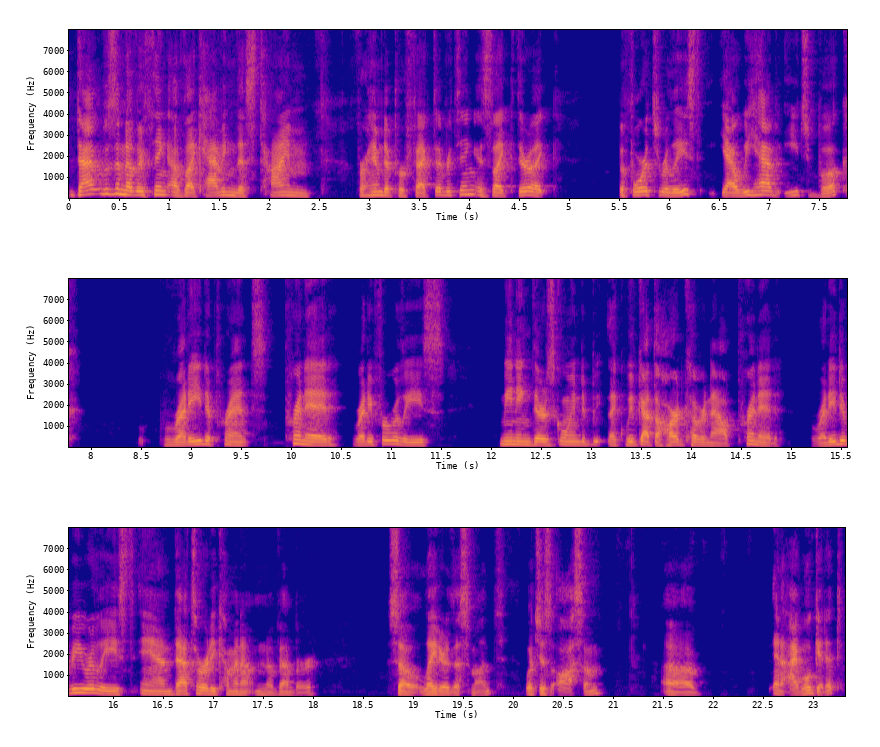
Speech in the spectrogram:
that was another thing of like having this time for him to perfect everything is like they're like before it's released, yeah, we have each book ready to print, printed, ready for release, meaning there's going to be like we've got the hardcover now printed, ready to be released, and that's already coming out in November, so later this month, which is awesome. Uh, and I will get it.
